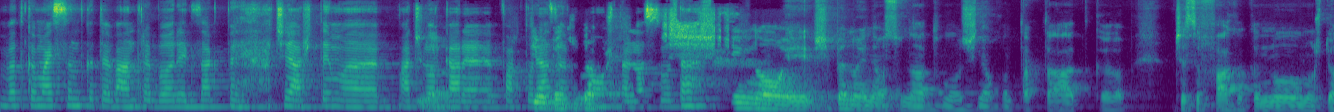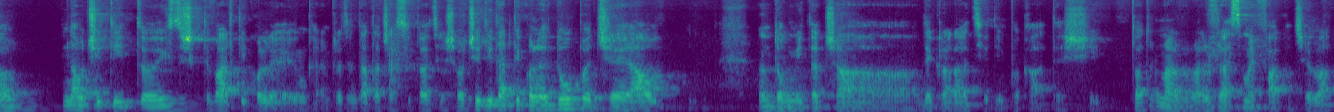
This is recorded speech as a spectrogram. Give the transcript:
Văd că mai sunt câteva întrebări exact pe aceeași temă a celor da. care facturează cu 19%. Și noi, și pe noi ne-au sunat mulți și ne-au contactat că ce să facă, că nu, nu știu, au, n-au citit, există și câteva articole în care am prezentat acea situație și au citit articole după ce au întocmit acea declarație, din păcate, și toată lumea ar vrea să mai facă ceva.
